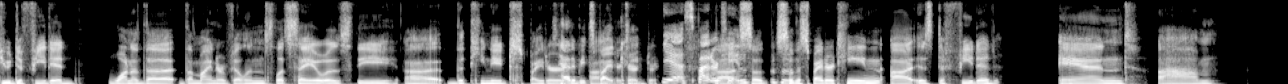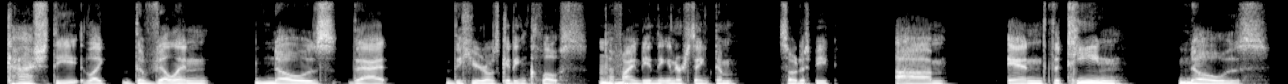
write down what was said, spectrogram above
you defeated one of the the minor villains. Let's say it was the uh, the teenage spider. Had to be uh, Spider uh, character. Teen. Yeah, Spider uh, Teen. so mm -hmm. so the Spider Teen uh, is defeated, and um, gosh, the like the villain knows that the hero's getting close mm -hmm. to mm-hmm. finding the inner sanctum, so to speak. Um, and the teen knows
